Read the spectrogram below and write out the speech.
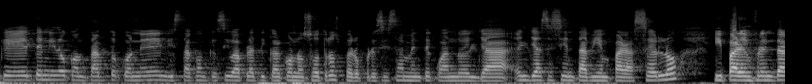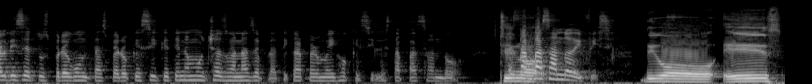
que he tenido contacto con él y está con que se iba a platicar con nosotros, pero precisamente cuando él ya, él ya se sienta bien para hacerlo y para enfrentar, dice, tus preguntas, pero que sí, que tiene muchas ganas de platicar, pero me dijo que sí le está pasando, está pasando difícil. Digo, es,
